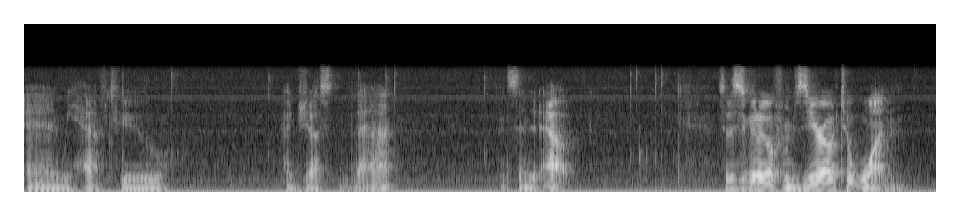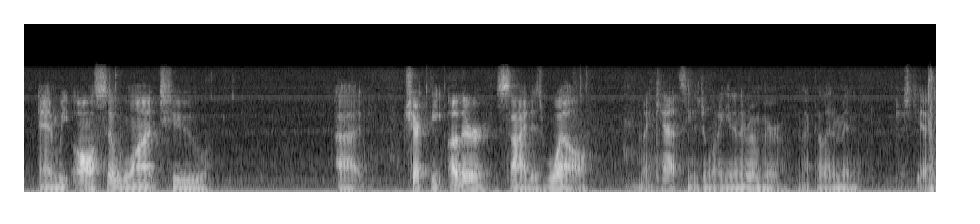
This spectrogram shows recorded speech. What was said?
and we have to adjust that and send it out. So this is going to go from 0 to 1. And we also want to uh, check the other side as well. My cat seems to want to get in the room here. I'm not going to let him in just yet.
